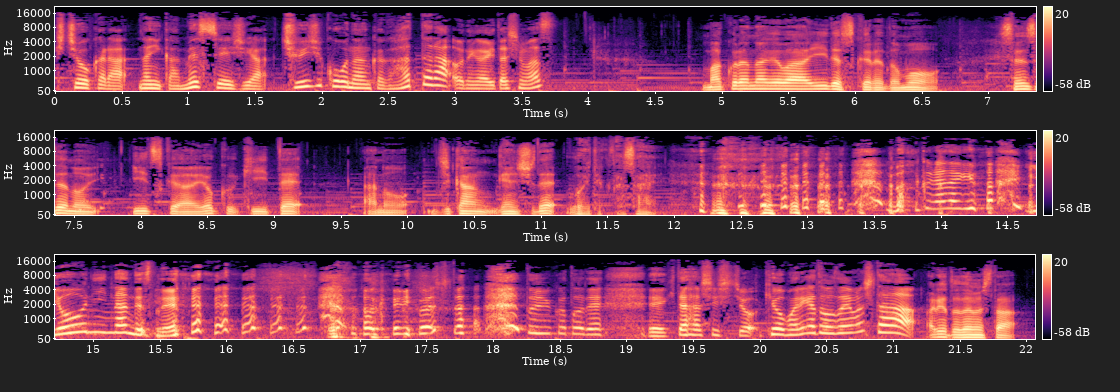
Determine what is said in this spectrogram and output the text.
市長から何かメッセージや注意事項なんかがあったらお願いいたします。枕投げはいいですけれども先生の言いつけはよく聞いてあの時間厳守で動いてください。枕投げは容認なんですね わかりました。ということで、えー、北橋市長、今日もありがとうございました。ありがとうございました。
